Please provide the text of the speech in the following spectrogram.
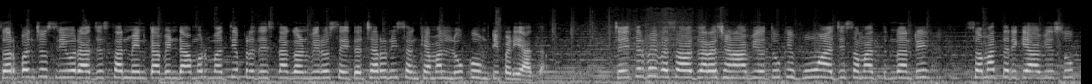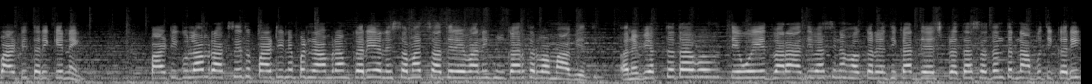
સરપંચો શ્રીઓ રાજસ્થાન, મેનકાબેન ડામોર, મધ્યપ્રદેશના ગણવીરો સહિત હજારોની સંખ્યામાં લોકો ઉમટી પડ્યા હતા. ચૈતરભાઈ વસાવા દ્વારા જણાવ્યું હતું કે હું આજે સમાજ માટે સમાજ તરીકે આવ્યો છું, પાર્ટી તરીકે નહીં. પાર્ટી ગુલામ રાખશે તો પાર્ટીને પણ રામ રામ કરી અને સમાજ સાથે રહેવાની હુંકાર કરવામાં આવી હતી. અને વ્યક્તતા તેઓએ દ્વારા આદિવાસીના હક અને અધિકાર દહેજ પ્રથા સદંતર નાબૂદી કરી,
